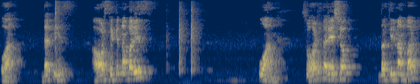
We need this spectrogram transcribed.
1. That is our second number is 1. So what is the ratio of the three number?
